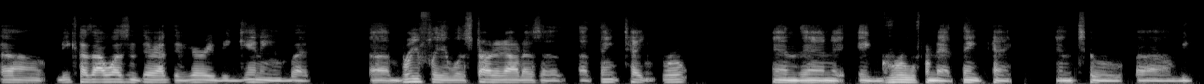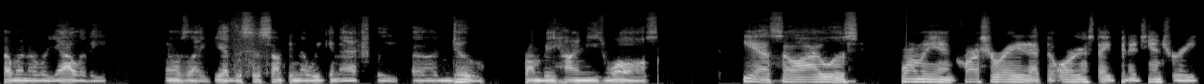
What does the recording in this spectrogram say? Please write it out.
uh, because I wasn't there at the very beginning, but uh, briefly, it was started out as a, a think tank group, and then it, it, grew from that think tank into uh, becoming a reality. And I was like, yeah, this is something that we can actually uh, do from behind these walls. Yeah, so I was formerly incarcerated at the Oregon State Penitentiary,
